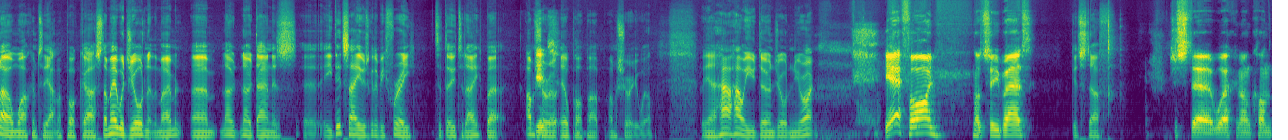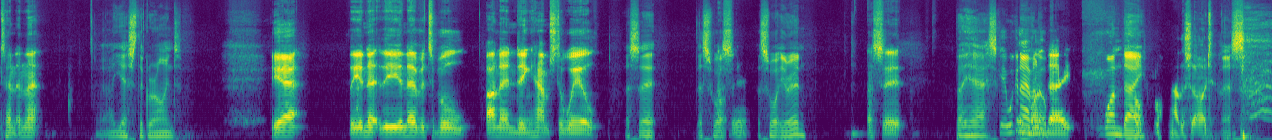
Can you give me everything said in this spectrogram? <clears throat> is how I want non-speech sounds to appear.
Hello and welcome to the APMA podcast. I'm here with Jordan at the moment. Um, no, no, Dan is. Uh, he did say he was going to be free to do today, but I'm sure he'll, he'll pop up. I'm sure he will. But yeah, how how are you doing, Jordan? You all right? Yeah, fine. Not too bad. Good stuff. Just uh, working on content and that. Uh, yes, the grind. Yeah, the ine- the inevitable, unending hamster wheel. That's it. That's what. That's it. That's what you're in. That's it. But yeah, we're gonna And have a little day. one day. Out the side That's,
